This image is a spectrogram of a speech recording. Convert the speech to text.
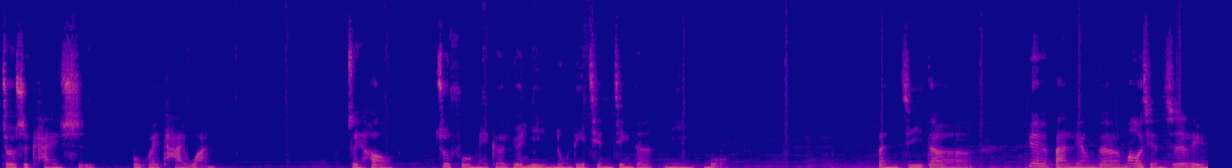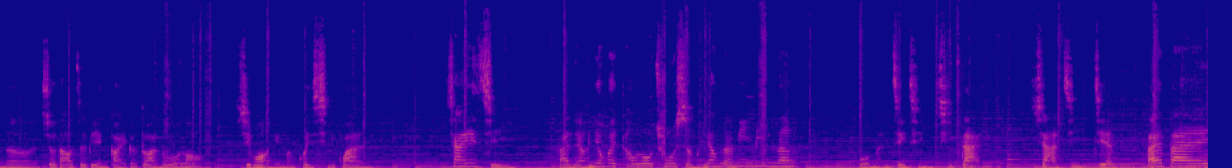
就是开始，不会太晚。最后，祝福每个愿意努力前进的你我。本集的月板娘的冒险之旅呢，就到这边告一个段落喽。希望你们会喜欢。下一集，板娘又会透露出什么样的秘密呢？我们敬请期待，下集见，拜拜！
